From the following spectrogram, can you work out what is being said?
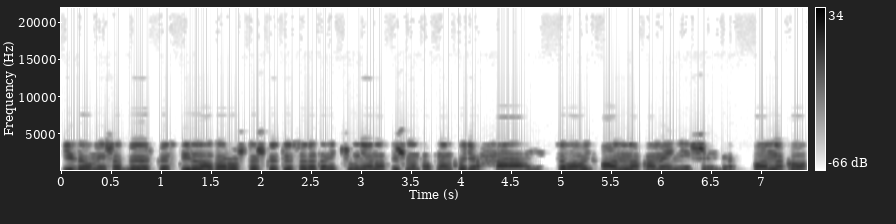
izom és a bőr közti lazarostos kötőszövet, amit csúnyán azt is mondhatnánk, hogy a háj, szóval, hogy annak a mennyisége, annak a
